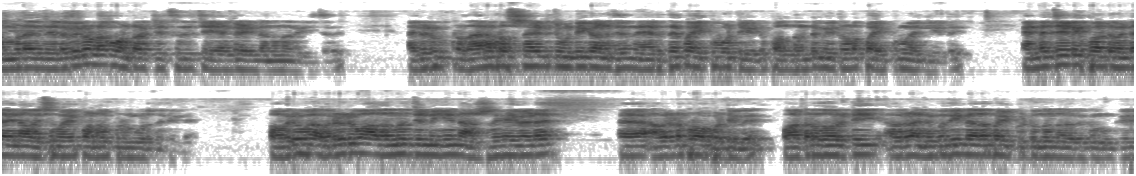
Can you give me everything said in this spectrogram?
നമ്മുടെ നിലവിലുള്ള ഇത് ചെയ്യാൻ കഴിയില്ല എന്നാണ് അറിയിച്ചത്. അതിലൊരു പ്രധാന പ്രശ്നമായിട്ട് ചൂണ്ടിക്കാണിച്ചത് നേരത്തെ പൈപ്പ് പൊട്ടിയിട്ട് പന്ത്രണ്ട് മീറ്ററോളം പൈപ്പ് മാറ്റിയിട്ട് എൻ എച്ച് ഐ ഡിപ്പാർട്ട്മെന്റ് അതിന് പണം ഇപ്പോഴും കൊടുത്തിട്ടില്ല. അപ്പൊ അവർ അവരൊരു വാദം എന്ന് വെച്ചിട്ടുണ്ടെങ്കിൽ നാഷണൽ ഹൈവേയുടെ അവരുടെ പ്രോപ്പർട്ടിയിൽ വാട്ടർ അതോറിറ്റി അവരുടെ അനുമതി ഇല്ലാതെ പൈപ്പ് ഇട്ടുന്നുണ്ട് അവർക്ക് നമുക്ക്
